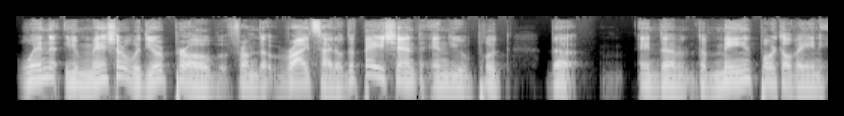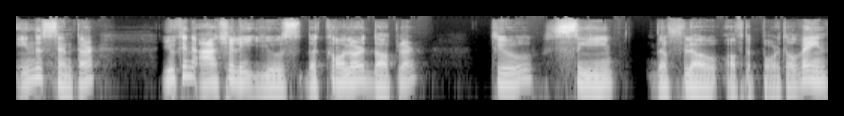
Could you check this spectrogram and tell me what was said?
When you measure with your probe from the right side of the patient and you put the eh, the, the main portal vein in the center, you can actually use the color Doppler to see the flow of the portal vein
